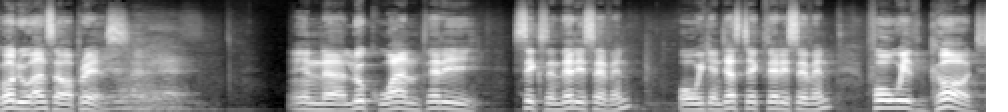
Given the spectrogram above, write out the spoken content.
God will answer our prayers. In uh, Luke 1 36 and 37, or we can just take 37, for with God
